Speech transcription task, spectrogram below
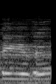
ചെയ്ത്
